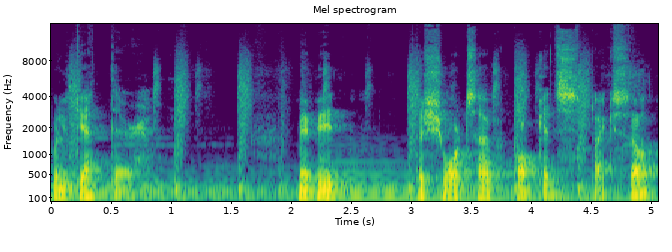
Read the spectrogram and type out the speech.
we'll get there. Maybe the shorts have pockets like so.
